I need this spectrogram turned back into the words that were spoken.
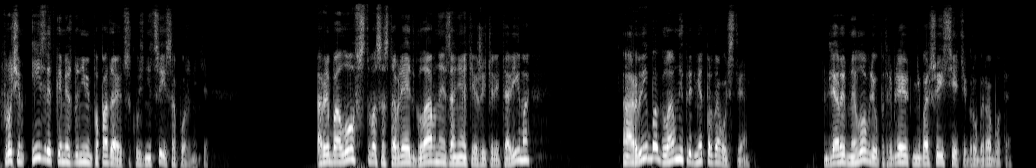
Впрочем, изредка между ними попадаются кузнецы и сапожники. Рыболовство составляет главное занятие жителей Тарима, а рыба — главный предмет продовольствия. Для рыбной ловли употребляют небольшие сети грубой работы.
